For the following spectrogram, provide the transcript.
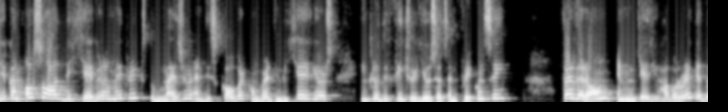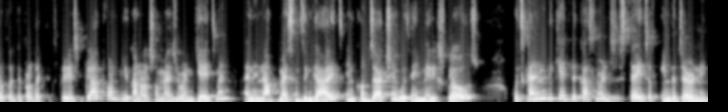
You can also add behavioral metrics to measure and discover converting behaviors, including feature usage and frequency. Further on, in case you have already adopted the product experience platform, you can also measure engagement and in-app messaging guides in conjunction with email flows which can indicate the customer stage of, in the journey.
